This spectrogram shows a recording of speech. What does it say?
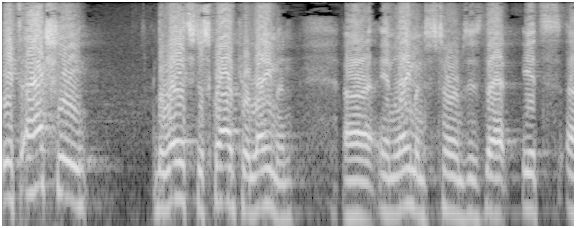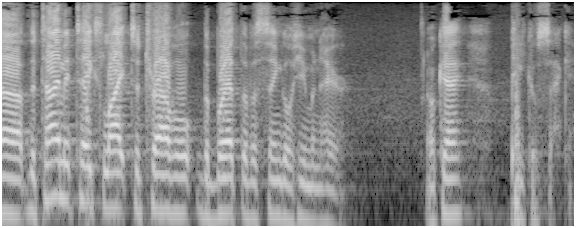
it's actually, the way it's described for layman, uh, in layman's terms, is that it's uh, the time it takes light to travel the breadth of a single human hair. Okay? Picosecond.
